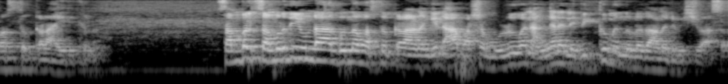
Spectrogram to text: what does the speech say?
വസ്തുക്കളായിരിക്കണം. സമ്പൽ സമൃദ്ധി ഉണ്ടാകുന്ന വസ്തുക്കളാണെങ്കിൽ ആ വർഷം മുഴുവൻ അങ്ങനെ ലഭിക്കുമെന്നുള്ളതാണ് ഒരു വിശ്വാസം.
